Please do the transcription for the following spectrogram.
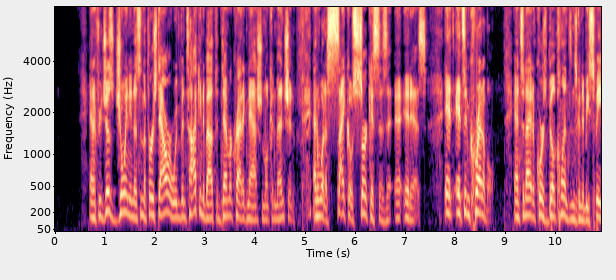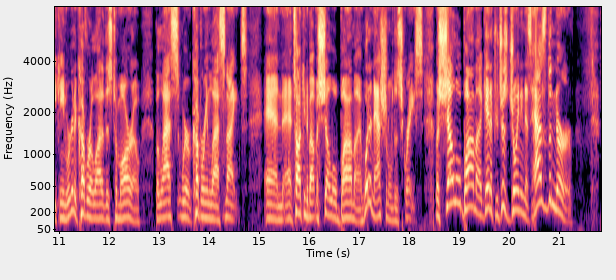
And if you're just joining us in the first hour, we've been talking about the Democratic National Convention and what a psycho circus is it, it is. It, it's incredible. And tonight, of course, Bill Clinton's going to be speaking. We're going to cover a lot of this tomorrow, but last, we're covering last night and, and talking about Michelle Obama and what a national disgrace. Michelle Obama, again, if you're just joining us, has the nerve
